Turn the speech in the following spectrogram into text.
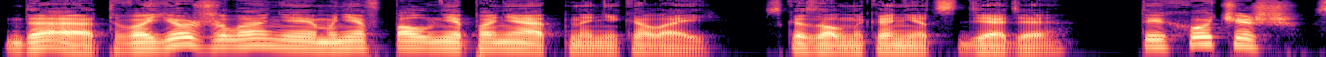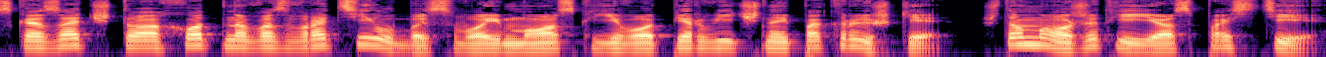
«Да, твое желание мне вполне понятно, Николай», — сказал наконец дядя. «Ты хочешь сказать, что охотно возвратил бы свой мозг его первичной покрышке?» Что может ее спасти,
